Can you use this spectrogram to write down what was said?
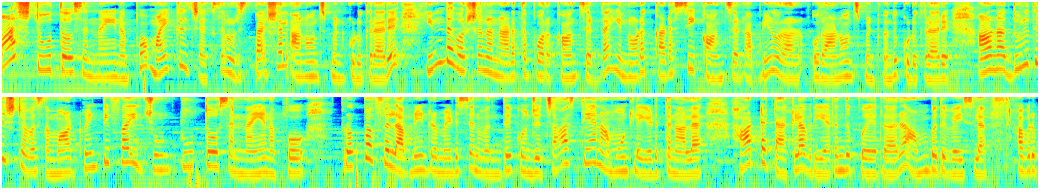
மார்ச் டூ தௌசண்ட் நைன் அப்போ மைக் மைக்கேல் ஜாக்சன் ஒரு ஸ்பெஷல் அனௌன்ஸ்மெண்ட் கொடுக்குறாரு. இந்த வருஷம் நான் நடத்த போகிற கான்சர்ட் தான் என்னோட கடைசி கான்சர்ட் அப்படின்னு ஒரு ஒரு அனௌன்ஸ்மெண்ட் வந்து கொடுக்குறாரு. ஆனால் துரதிருஷ்டவசமாக twenty five June two thousand nine அப்போது ப்ரொப்பஃபில் அப்படின்ற மெடிசன் வந்து கொஞ்சம் ஜாஸ்தியான அமௌண்ட்டில் எடுத்தனால ஹார்ட் அட்டாக்ல அவர் இறந்து போயிடுறாரு ஐம்பது வயசில். அவர்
